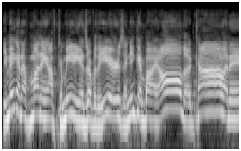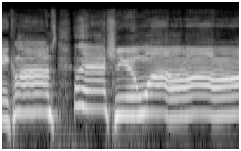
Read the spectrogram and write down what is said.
you make enough money off comedians over the years, and you can buy all the comedy clubs that you want.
